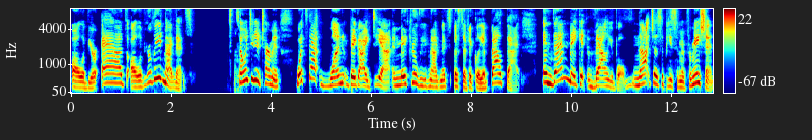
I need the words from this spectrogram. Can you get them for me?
all of your ads, all of your lead magnets. So I want you to determine what's that one big idea and make your lead magnet specifically about that and then make it valuable, not just a piece of information.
